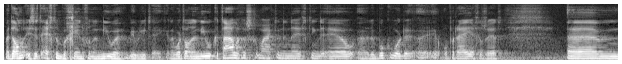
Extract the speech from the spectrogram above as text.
Maar dan is het echt een begin van een nieuwe bibliotheek. En er wordt dan een nieuwe catalogus gemaakt in de 19e eeuw. Uh, de boeken worden uh, op rijen gezet. Um,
